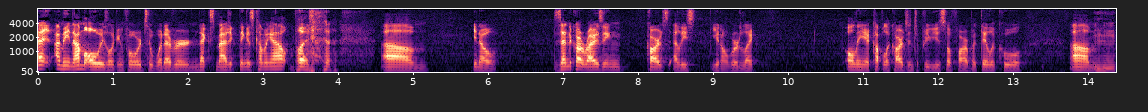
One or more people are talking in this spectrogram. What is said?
I, I mean, I'm always looking forward to whatever next Magic thing is coming out, but um, you know, Zendikar Rising cards, at least you know, we're like only a couple of cards into preview so far, but they look cool. Um,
